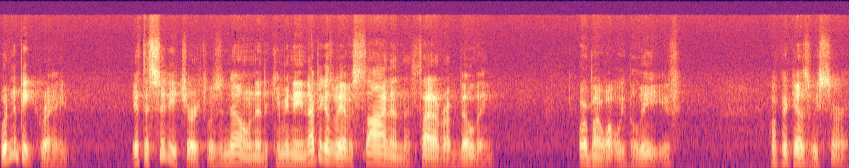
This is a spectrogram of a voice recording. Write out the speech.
wouldn't it be great if the city church was known in the community, not because we have a sign on the side of our building or by what we believe, but because we serve?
